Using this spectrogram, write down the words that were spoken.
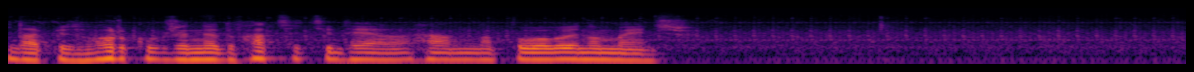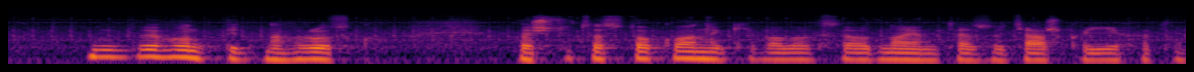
Да, під горку вже не 20 іде, а наполовину менше. Ну, Двигун під нагрузку. Хоч тут 100 коників, але все одно МТЗу тяжко їхати.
